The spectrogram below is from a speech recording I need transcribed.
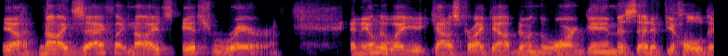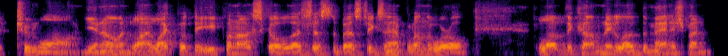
yeah no exactly. No it's it's rare. And the only way you kind of strike out doing the warrant game is that if you hold it too long, you know, and like with the Equinox Gold, that's just the best example in the world Love the company, love the management.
